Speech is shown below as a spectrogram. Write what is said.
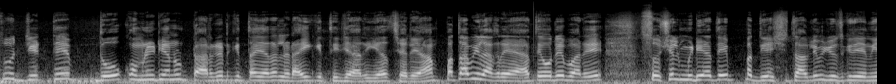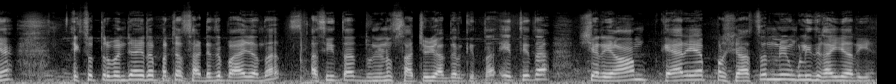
ਸੋ ਜਿੱਥੇ ਦੋ ਕਮਿਊਨਿਟੀਆਂ ਨੂੰ ਟਾਰਗੇਟ ਕੀਤਾ ਜਾ ਰਿਹਾ ਲੜਾਈ ਕੀਤੀ ਜਾ ਰਹੀ ਹੈ ਸ਼ਰੇਆਮ ਪਤਾ ਵੀ ਲੱਗ ਰਿਹਾ ਹੈ ਤੇ ਉਹਦੇ ਬਾਰੇ ਸੋਸ਼ਲ ਮੀਡੀਆ ਤੇ ਭੱਦੀਆਂ ਸ਼ਤਾਬਲੀਆਂ ਵੀ ਯੂਜ਼ ਕੀਤੀਆਂ ਜਾਂਦੀਆਂ। 153 ਇਹਦਾ ਪਰਚਾ ਸਾਡੇ ਤੇ ਪਾਇਆ ਜਾਂਦਾ। ਅਸੀਂ ਤਾਂ ਦੁਨੀਆ ਨੂੰ ਸੱਚ ਉਜਾਗਰ ਕੀਤਾ। ਇੱਥੇ ਤਾਂ ਸ਼ਰੇਆਮ ਕਹਿ ਰਹੇ ਪ੍ਰਸ਼ਾਸਨ ਨੂੰ ਉਂਗਲੀ ਦਿਖਾਈ ਜਾ ਰਹੀ ਹੈ।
